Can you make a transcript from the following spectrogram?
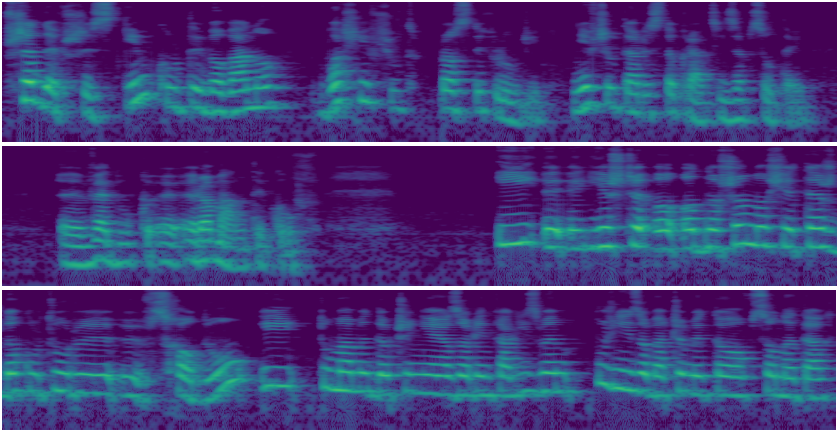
przede wszystkim kultywowano właśnie wśród prostych ludzi, nie wśród arystokracji zepsutej, według romantyków. I y, y, jeszcze odnoszono się też do kultury y, wschodu, i tu mamy do czynienia z orientalizmem. Później zobaczymy to w sonetach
